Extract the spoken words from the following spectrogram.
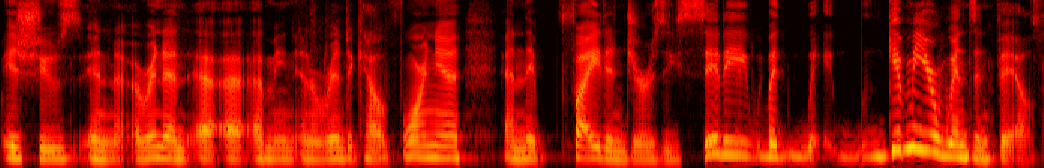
issues in Orinda. Uh, uh I mean, in Orinda, California, and the fight in Jersey City. But w- give me your wins and fails.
